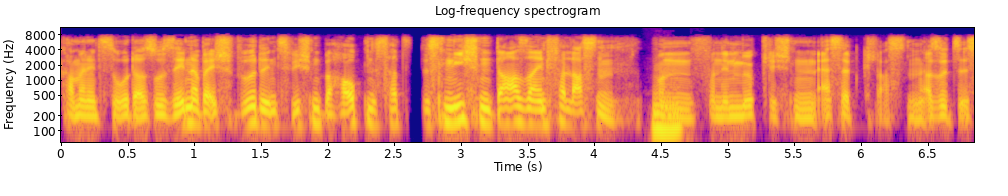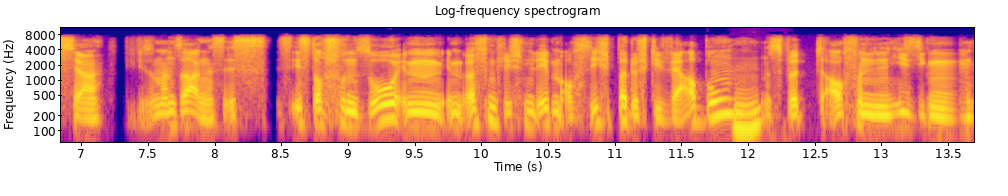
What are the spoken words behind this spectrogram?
kann man jetzt so oder so sehen, aber ich würde inzwischen behaupten, es hat das Nischendasein verlassen von, mhm. von den möglichen Assetklassen. Also es ist ja, wie soll man sagen, es ist, es ist doch schon so im, im öffentlichen Leben auch sichtbar durch die Werbung. Mhm. Es wird auch von den hiesigen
